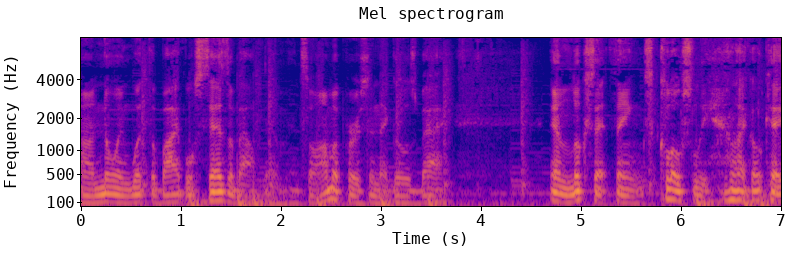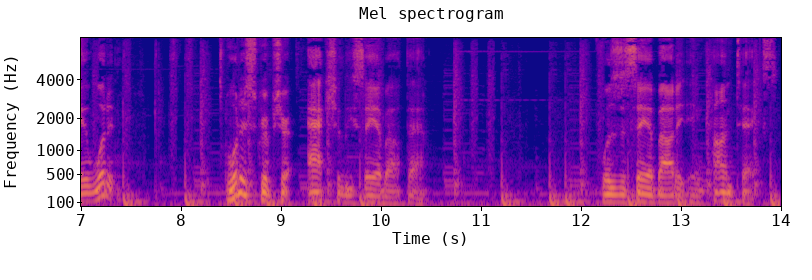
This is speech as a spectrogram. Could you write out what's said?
uh, knowing what the Bible says about them. And so, I'm a person that goes back and looks at things closely, like, okay, what what does Scripture actually say about that? What does it say about it in context?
